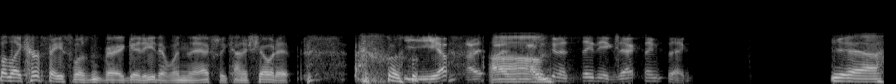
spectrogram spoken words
but like her face wasn't very good either when they actually kind of showed it. Yep. I, I, I was Um, going to say the exact same thing. Yeah.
